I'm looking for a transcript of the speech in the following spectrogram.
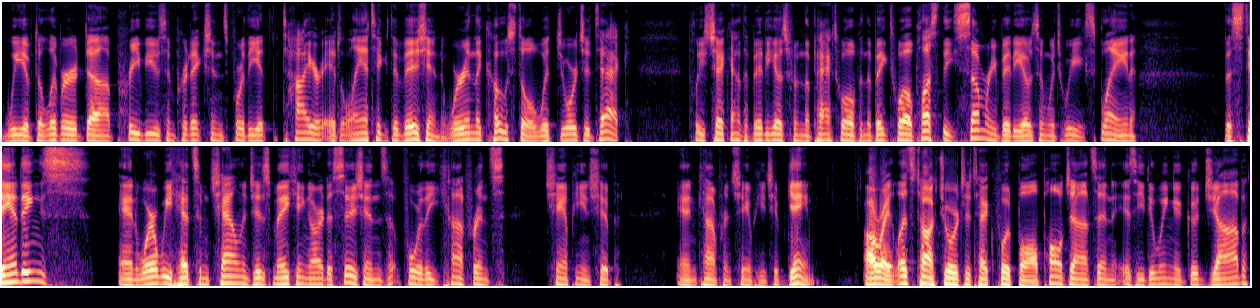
We have delivered uh, previews and predictions for the entire Atlantic Division. We're in the Coastal with Georgia Tech. Please check out the videos from the Pac 12 and the Big 12, plus the summary videos in which we explain the standings and where we had some challenges making our decisions for the conference championship and conference championship game. All right, let's talk Georgia Tech football. Paul Johnson, is he doing a good job?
